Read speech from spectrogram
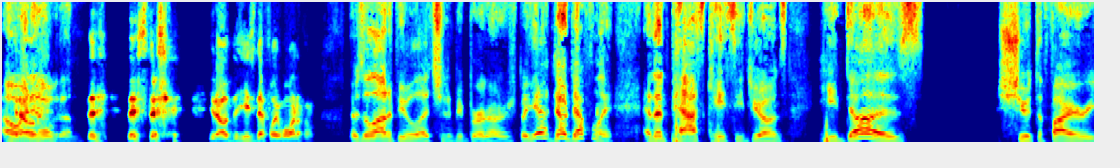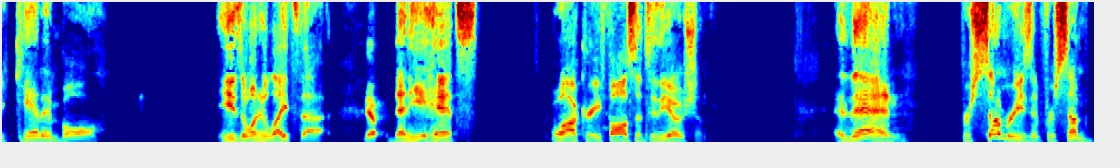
Oh, You I know- know them. This, this, this, you know, he's definitely one of them. There's a lot of people that shouldn't be bird owners, but yeah, no, definitely. And then past Casey Jones, he does shoot the fiery cannonball. He's the one who lights that. Yep. Then he hits Walker. He falls into the ocean. And then, for some reason, for some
